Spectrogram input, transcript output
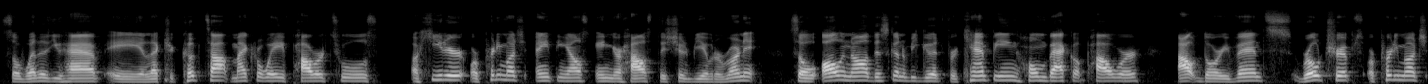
So whether you have a electric cooktop, microwave, power tools, a heater, or pretty much anything else in your house, this should be able to run it. So all in all, this is going to be good for camping, home backup power, outdoor events, road trips, or pretty much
